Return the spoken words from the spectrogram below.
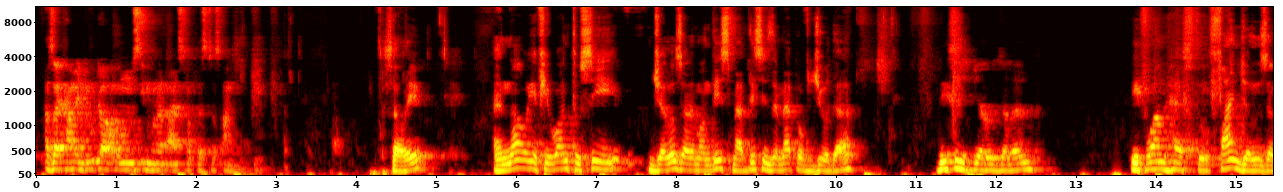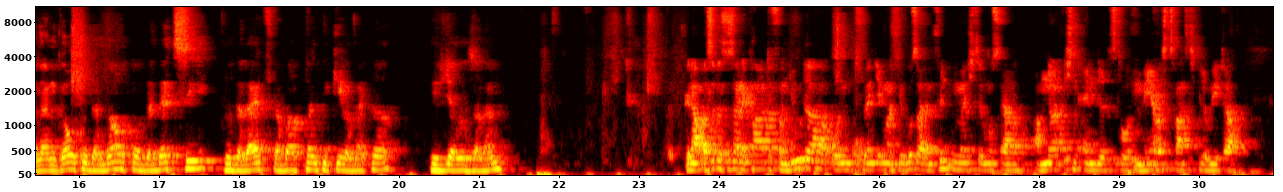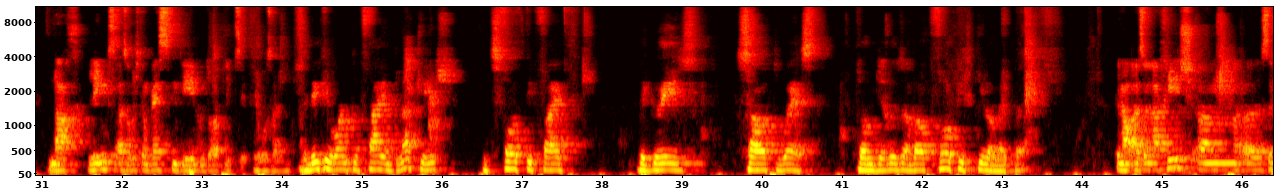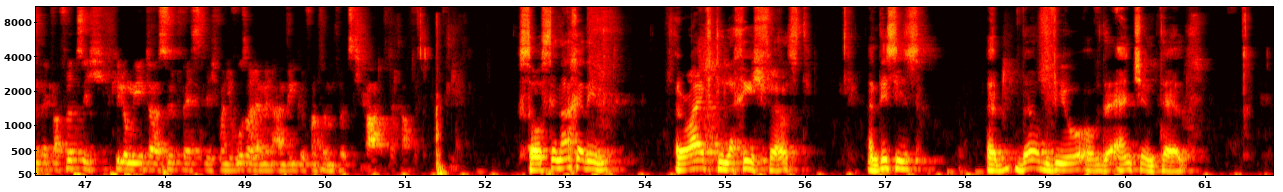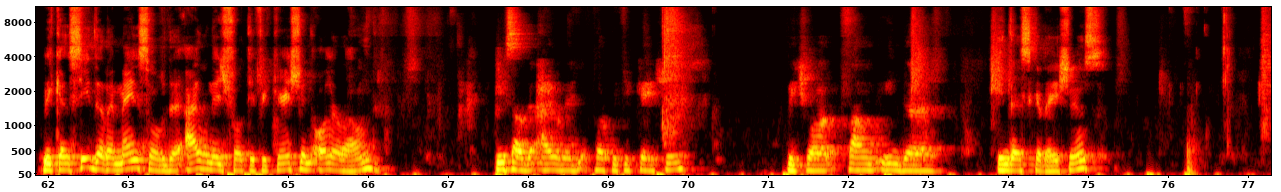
Also er kam in Juda um 701 vor Christus an. sorry. And now, if you want to see Jerusalem on this map, this is the map of Judah. This is Jerusalem. If one has to find Jerusalem, go to the north of the Dead Sea, to the left, about 20 kilometers, is Jerusalem. Genau, also das ist eine Karte von Juda und wenn jemand Jerusalem finden möchte, muss er am nördlichen Ende des Toten Meeres 20 Kilometer nach links, also Richtung Westen gehen und dort liegt Jerusalem. And if you want to find Lachish, it's 45 degrees southwest from Jerusalem, about 40 kilometers. Genau, also Lachish ähm, äh, sind etwa 40 Kilometer südwestlich von Jerusalem in einem Winkel von 45 Grad auf der Karte. So Sennacherib arrived to Lachish first, and this is a bird view of the ancient tales. We can see the remains of the Iron Age fortification all around. These are the Iron Age fortifications, which were found in the in the excavations.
